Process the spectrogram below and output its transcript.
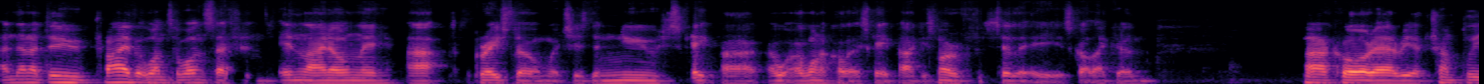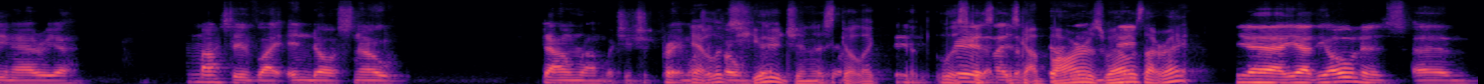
and then I do private one-to-one sessions, inline only at Graystone, which is the new skate park. I, want to call it a skate park. It's more of a facility. It's got like a parkour area, trampoline area, massive like indoor snow down ramp, which is just pretty much. Yeah, it looks foam pit. huge and it's got like It's it looks it's, like it's got a bar as well. Is that right? Yeah, yeah. The owners um,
